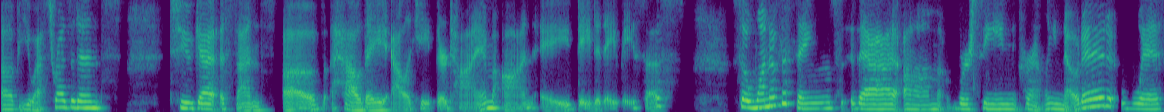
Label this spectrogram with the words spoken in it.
of US residents to get a sense of how they allocate their time on a day-to-day -day basis. So one of the things that um, we're seeing currently noted with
